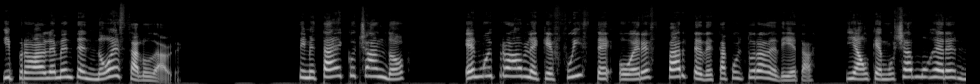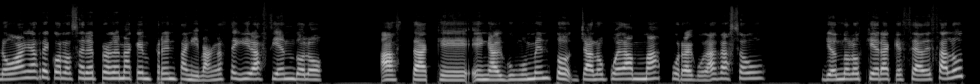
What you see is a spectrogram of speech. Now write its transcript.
y probablemente no es saludable si me estás escuchando, es muy probable que fuiste o eres parte de esta cultura de dietas. Y aunque muchas mujeres no van a reconocer el problema que enfrentan y van a seguir haciéndolo hasta que en algún momento ya no puedan más por alguna razón, Dios no lo quiera que sea de salud,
